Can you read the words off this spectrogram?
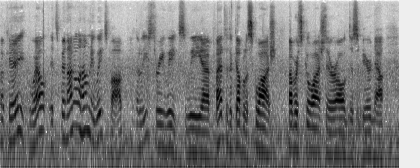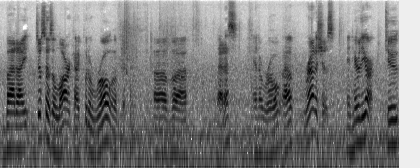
Okay, well, it's been I don't know how many weeks, Bob. At least three weeks. We uh, planted a couple of squash, upper squash. They're all disappeared now. But I just as a lark, I put a row of of uh, lettuce and a row of radishes, and here they are. Two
